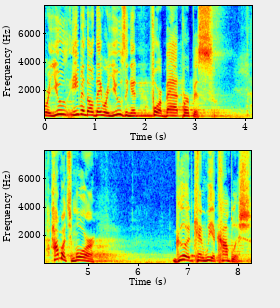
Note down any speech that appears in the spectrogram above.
were even though they were using it for a bad purpose. How much more good can we accomplish?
